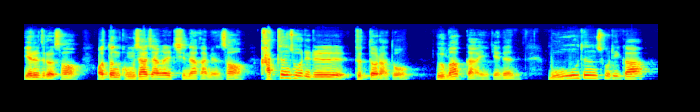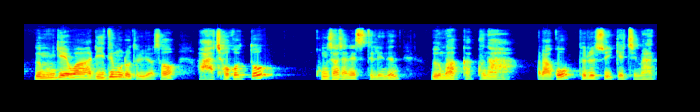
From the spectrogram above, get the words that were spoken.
예를 들어서 어떤 공사장을 지나가면서 같은 소리를 듣더라도 음악가에게는 모든 소리가 음계와 리듬으로 들려서 아, 저것도 공사장에서 들리는 음악 같구나 라고 들을 수 있겠지만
